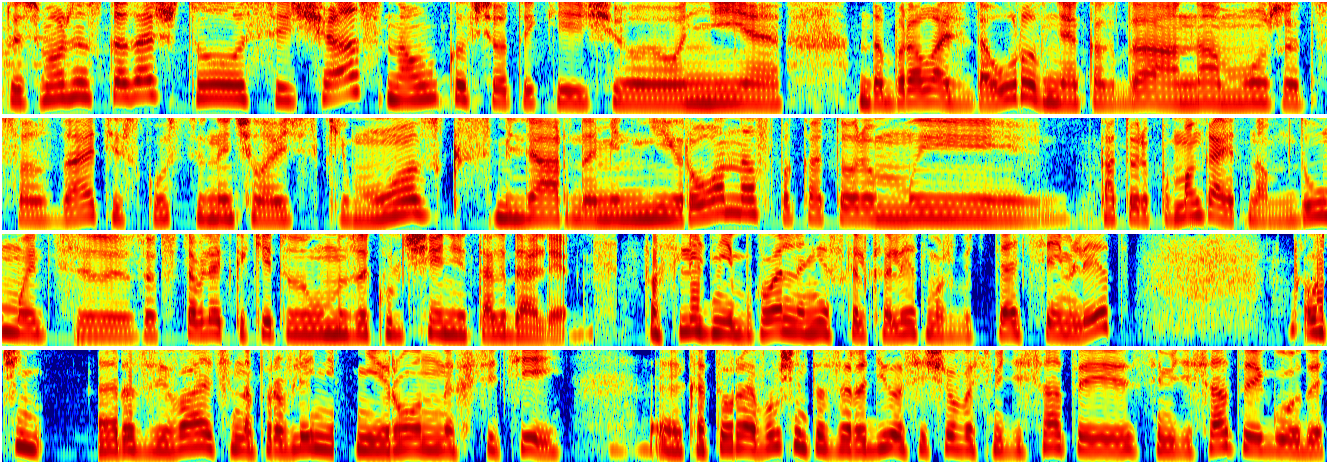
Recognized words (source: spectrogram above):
То есть можно сказать, что сейчас наука все-таки еще не добралась до уровня, когда она может создать искусственный человеческий мозг с миллиардами нейронов, по которым мы, который помогает нам думать, составлять какие-то умозаключения и так далее. Последние буквально несколько лет, может быть, 5-7 лет, очень развивается направление нейронных сетей, mm-hmm. которое, в общем-то, зародилось еще в 80-е, 70-е годы,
